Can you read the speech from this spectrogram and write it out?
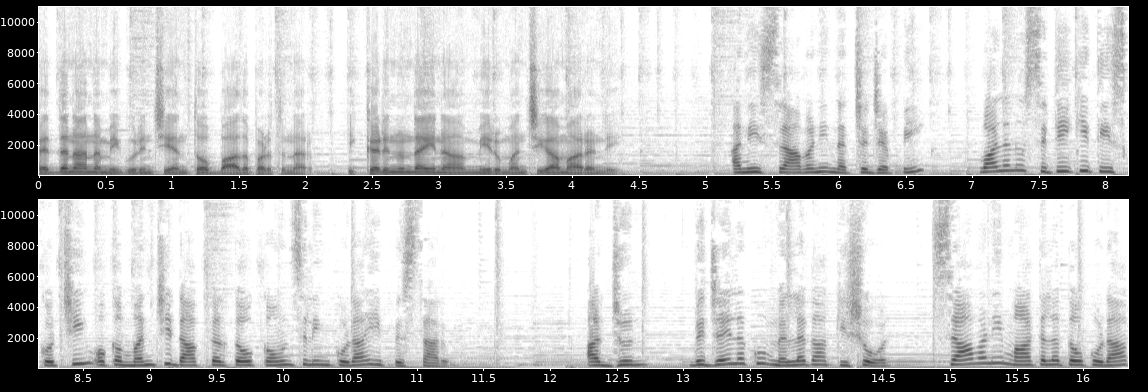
పెద్దనాన్న మీ గురించి ఎంతో బాధపడుతున్నారు. ఇక్కడి నుండైనా మీరు మంచిగా మారండి. అని శ్రావణి నచ్చజెప్పి వాళ్ళను సిటీకి తీసుకొచ్చి ఒక మంచి డాక్టర్తో కౌన్సిలింగ్ కూడా ఇప్పిస్తారు. అర్జున్ విజయ్లకు మెల్లగా కిషోర్ శ్రావణి మాటలతో కూడా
